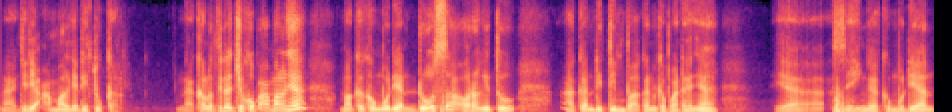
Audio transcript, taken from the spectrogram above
Nah, jadi amalnya ditukar. Nah, kalau tidak cukup amalnya, maka kemudian dosa orang itu akan ditimpakan kepadanya ya sehingga kemudian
